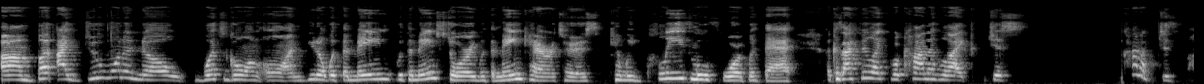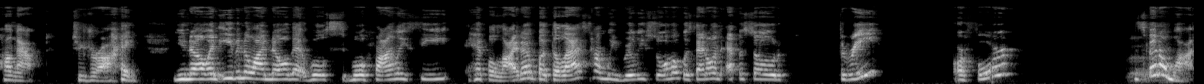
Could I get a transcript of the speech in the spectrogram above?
Um, but I do want to know what's going on, you know, with the main with the main story, with the main characters. Can we please move forward with that? Because I feel like we're kind of like just kind of just hung out to dry, you know. And even though I know that we'll we'll finally see Hippolyta, but the last time we really saw her was that on episode three or four. It's been a uh, while.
